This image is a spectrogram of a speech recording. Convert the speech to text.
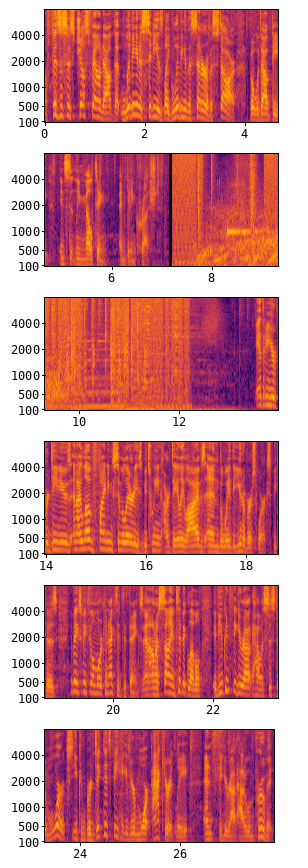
A physicist just found out that living in a city is like living in the center of a star, but without the instantly melting and getting crushed. Anthony here for D News, and I love finding similarities between our daily lives and the way the universe works because it makes me feel more connected to things. And on a scientific level, if you can figure out how a system works, you can predict its behavior more accurately and figure out how to improve it.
